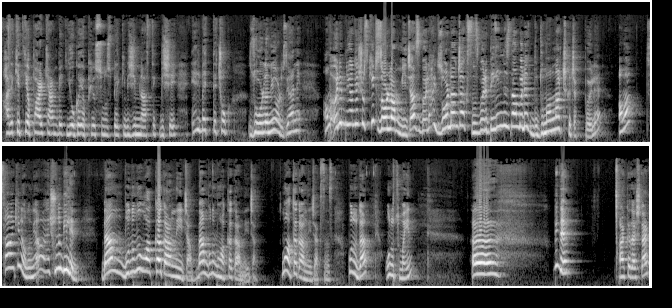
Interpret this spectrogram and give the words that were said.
hareket yaparken belki yoga yapıyorsunuz, belki bir jimnastik bir şey. Elbette çok zorlanıyoruz. Yani Ama öyle bir dünyada yaşıyoruz ki hiç zorlanmayacağız. Böyle hayır zorlanacaksınız. Böyle beyninizden böyle dumanlar çıkacak böyle. Ama sakin olun ya. Şunu bilin. Ben bunu muhakkak anlayacağım. Ben bunu muhakkak anlayacağım. Muhakkak anlayacaksınız. Bunu da unutmayın. Ee, bir de arkadaşlar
